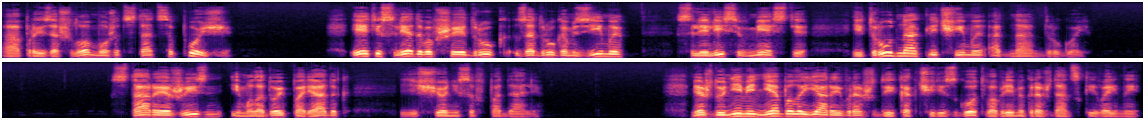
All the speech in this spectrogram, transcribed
а произошло, может, статься позже. Эти следовавшие друг за другом зимы слились вместе и трудно отличимы одна от другой. Старая жизнь и молодой порядок еще не совпадали. Между ними не было ярой вражды, как через год во время гражданской войны,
